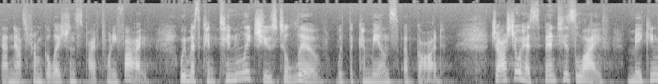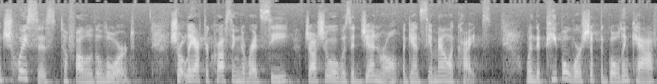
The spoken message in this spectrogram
And that's from Galatians 5:25. We must continually choose to live with the commands of God. Joshua has spent his life making choices to follow the Lord. Shortly after crossing the Red Sea, Joshua was a general against the Amalekites. When the people worshiped the golden calf,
